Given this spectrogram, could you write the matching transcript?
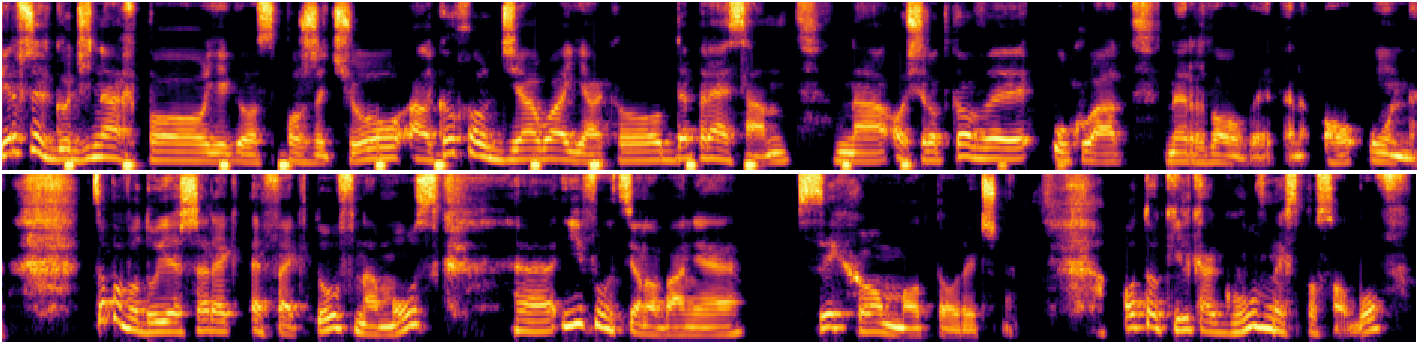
Pierwszych godzinach po jego spożyciu alkohol działa jako depresant na ośrodkowy układ nerwowy, ten OUN, co powoduje szereg efektów na mózg e, i funkcjonowanie psychomotoryczne. Oto kilka głównych sposobów,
